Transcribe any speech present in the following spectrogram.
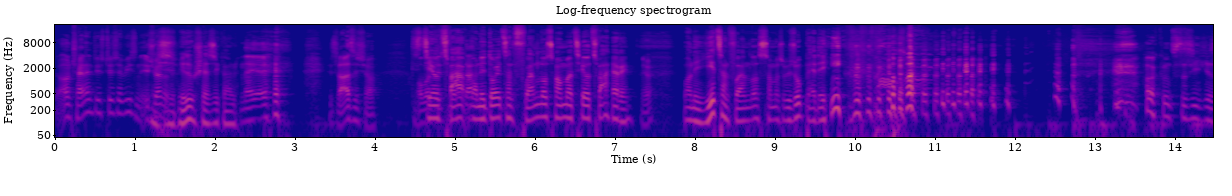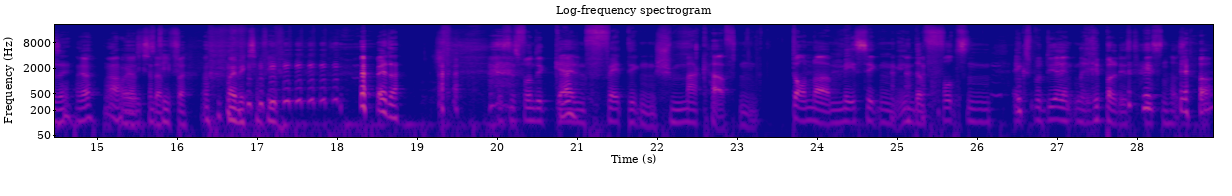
Ja, anscheinend ist das erwiesen. Ich Das ist mir doch scheißegal. Naja, das weiß ich schon. Das Aber das macht CO2, auch- wenn ich da jetzt einen fahren lasse, haben wir CO2 herin. Ja. Wenn ich jetzt einen fahren lasse, sind wir sowieso beide hin. oh, kannst du sicher sein. Ja, Ah, halbwegs am Pfiff. super. Halbwegs am Pfiff. Alter. Das ist von den geilen, fettigen, schmackhaften, donnermäßigen, in der Futzen explodierenden Rippel, das du gegessen hast. Ja,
